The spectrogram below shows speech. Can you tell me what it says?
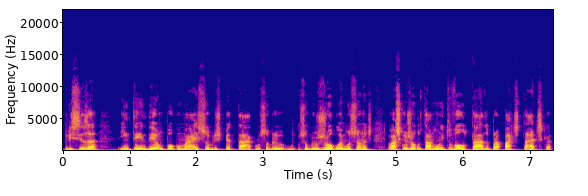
precisa entender um pouco mais sobre o espetáculo, sobre, sobre o jogo emocionante. Eu acho que o jogo está muito voltado para a parte tática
